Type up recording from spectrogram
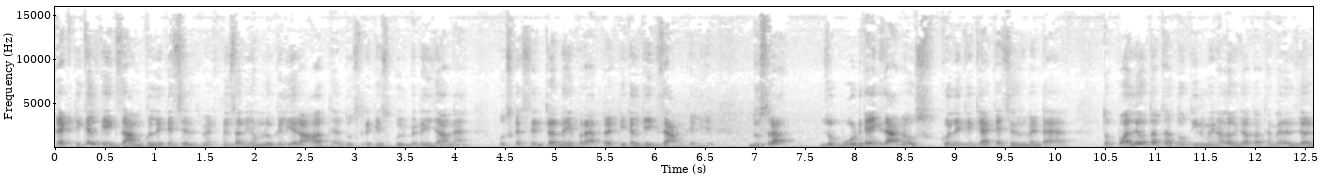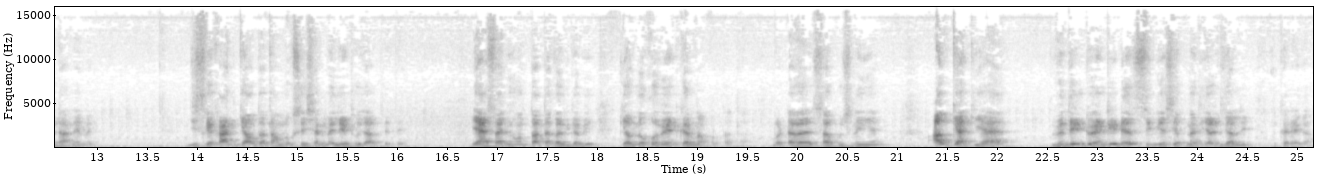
प्रैक्टिकल के एग्ज़ाम को लेकर चेंजमेंट मीन्स अभी हम लोग के लिए राहत है, दूसरे के स्कूल में नहीं जाना है, उसका सेंटर नहीं पड़ा है प्रैक्टिकल के एग्ज़ाम के लिए। दूसरा, जो बोर्ड का एग्ज़ाम है, उसको लेकर क्या क्या चेंजमेंट आया तो पहले होता था दो तीन महीना लग जाता था मेरा रिज़ल्ट आने में, जिसके कारण क्या होता था, हम लोग सेशन में लेट हो जाते थे। या ऐसा भी होता था कभी कभी कि हम लोग को वेट करना पड़ता था, बट अब ऐसा कुछ नहीं है। अब क्या किया है विद इन ट्वेंटी डेज़ सीबीएसई अपना रिज़ल्ट जारी करेगा।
